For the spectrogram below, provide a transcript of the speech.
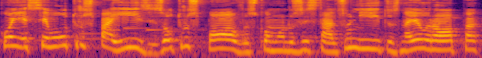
conheceu outros países, outros povos, como nos Estados Unidos, na Europa.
